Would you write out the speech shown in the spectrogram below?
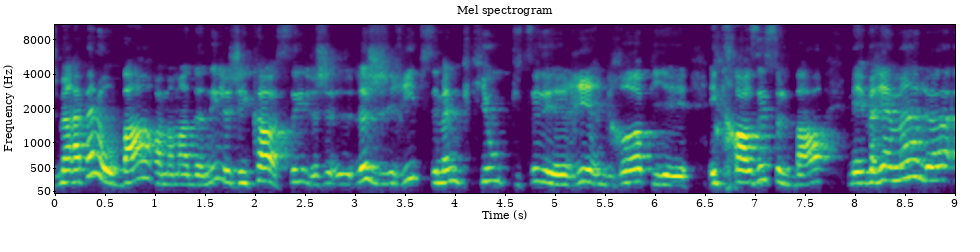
je me rappelle au bar, à un moment donné, là, j'ai cassé, là, je, ris, puis c'est même plus cute, puis tu sais, rire gras, puis écrasé sur le bar. Mais vraiment, là,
